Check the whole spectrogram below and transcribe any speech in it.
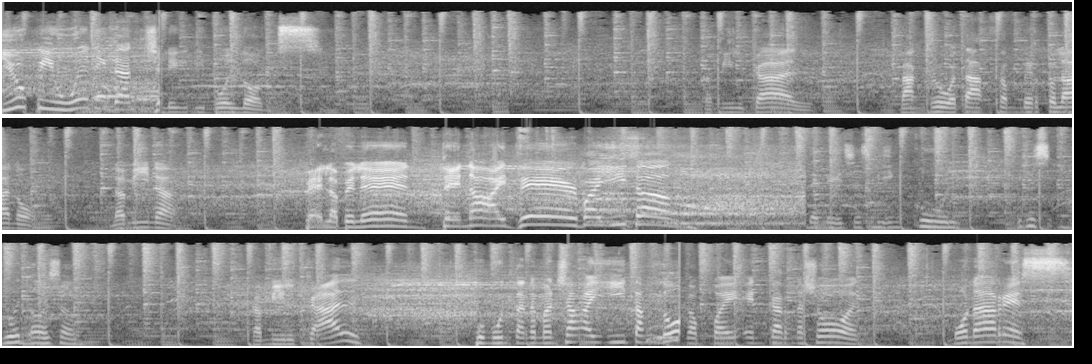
UP winning that. Lady Bulldogs. Camille Cal. Back row attack from Bertolano. Lamina. Bella Belen. Denied there by Itang. The it's just being cool, which is good also. Camille Cal. Pumunta naman siya kay Itang Do. Kampay Encarnacion. Monares.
